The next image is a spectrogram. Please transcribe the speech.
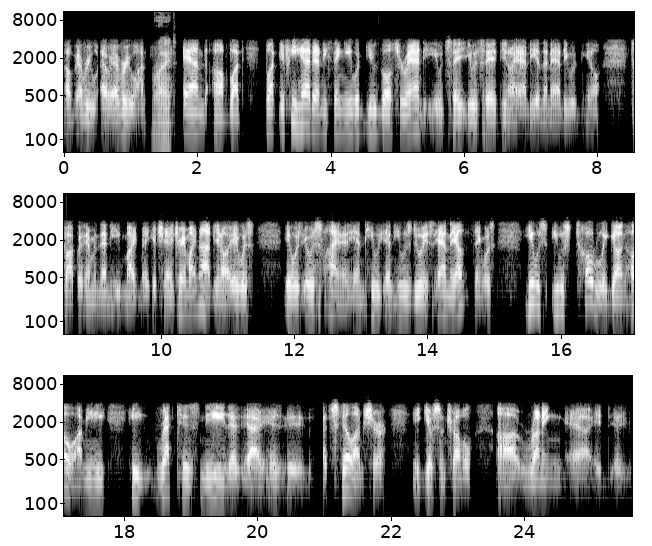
of every of everyone. right. And uh, but but if he had anything, he would he would go through Andy. He would say he would say you know Andy, and then Andy would you know talk with him, and then he might make a change or he might not. You know, it was it was it was fine, and, and he and he was doing it. And the other thing was he was he was totally gung ho. I mean, he he wrecked his knee that uh, his, that still I'm sure it gives him trouble uh, running uh, it, it,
